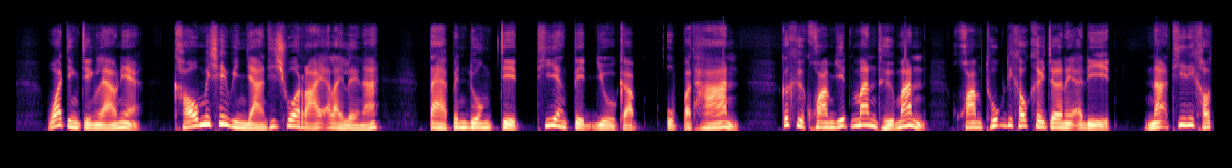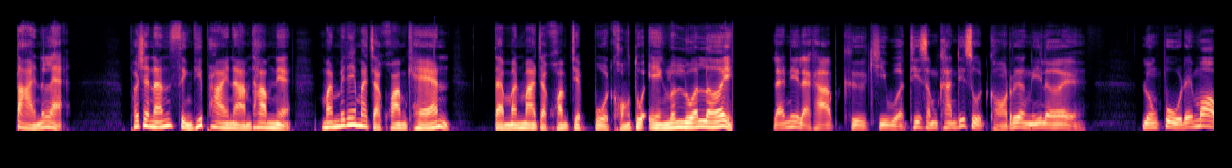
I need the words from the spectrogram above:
ำว่าจริง ๆ แล้วเนี่ยเขาไม่ใช่วิญญาณที่ชั่วร้ายอะไรเลยนะ แต่เป็นดวงจิตที่ยังติดอยู่กับอุปทาน ก็คือความยึดมั่นถือมั่น ความทุกข์ที่เขาเคยเจอในอดีต ณที่ที่เขาตายนั่นแหละ เพราะฉะนั้นสิ่งที่พรายน้ำทำเนี่ยมันไม่ได้มาจากความแค้น แต่มันมาจากความเจ็บปวดของตัวเองล้วนๆเลย และนี่แหละครับคือคีย์เวิร์ดที่สำคัญที่สุดของเรื่องนี้เลย หลวงปู่ได้มอบ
